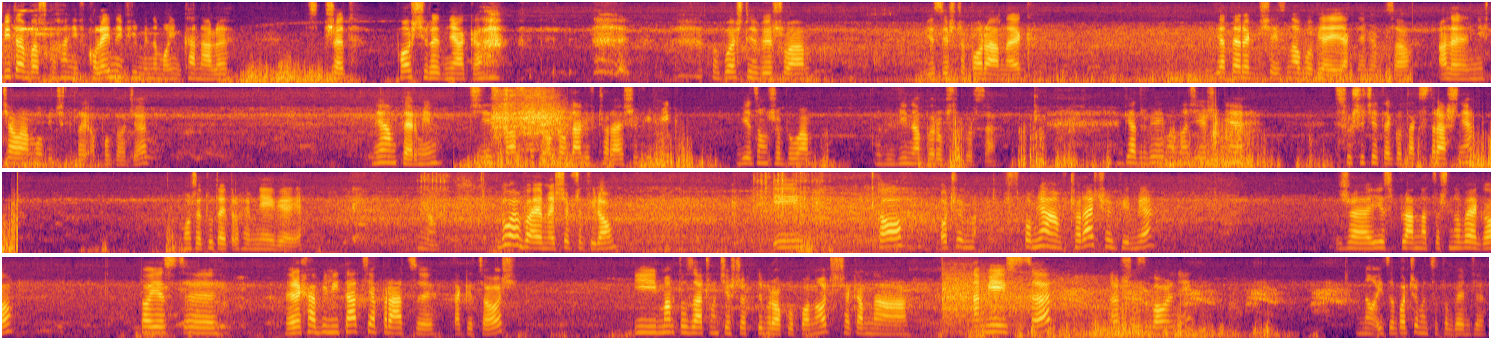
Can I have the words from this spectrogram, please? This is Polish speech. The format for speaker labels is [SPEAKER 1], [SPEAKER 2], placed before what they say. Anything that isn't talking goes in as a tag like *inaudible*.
[SPEAKER 1] Witam Was, kochani, w kolejnym filmie na moim kanale sprzed pośredniaka. *laughs* Właśnie wyszłam. Jest jeszcze poranek. Wiaterek dzisiaj znowu wieje, jak nie wiem co, ale nie chciałam mówić tutaj o pogodzie. Miałam termin. Ci z Was, którzy oglądali wczorajszy filmik, wiedzą, że byłam w Wina Berówskórze. Wiatr wieje, mam nadzieję, że nie słyszycie tego tak strasznie. Może tutaj trochę mniej wieje. No. Byłam w AMS-ie przed chwilą i to, o czym wspomniałam w wczorajszym filmie, że jest plan na coś nowego, to jest y, rehabilitacja pracy, takie coś. I mam to zacząć jeszcze w tym roku ponoć. Czekam na, na miejsce, aż się zwolni. No i zobaczymy, co to będzie.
